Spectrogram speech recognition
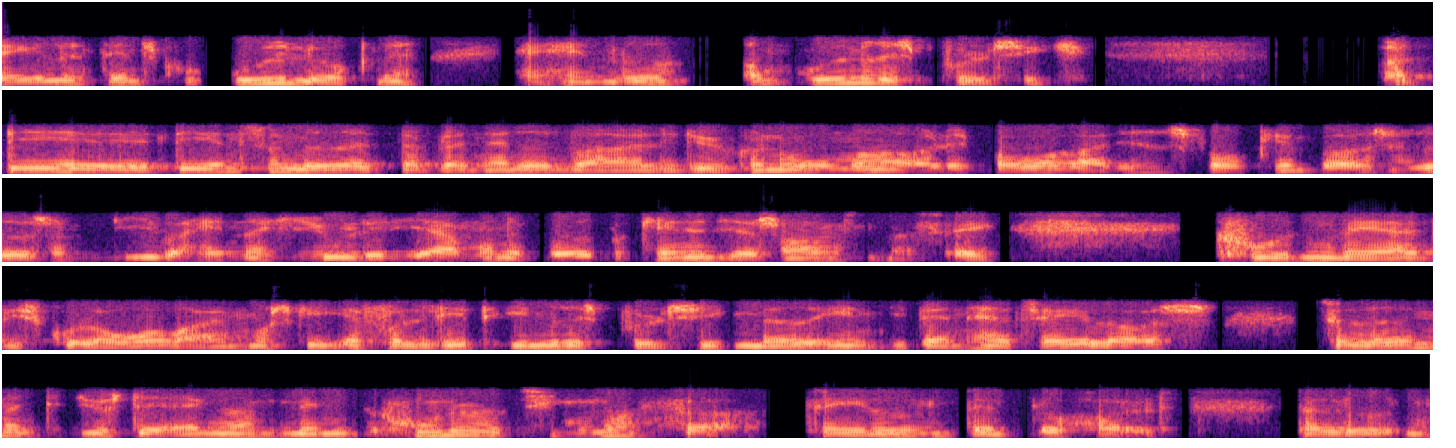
tale, den skulle udelukkende have handlet om udenrigspolitik. Og det, det endte så med, at der blandt andet var lidt økonomer og lidt borgerrettighedsforkæmper osv., som lige var hen og hive lidt i ærmerne både på Kennedy og Sørensen og sagde, kunne den være, at vi skulle overveje måske at få lidt indrigspolitik med ind i den her tale også. Så lavede man de justeringer, men 100 timer før talen den blev holdt, der lød den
